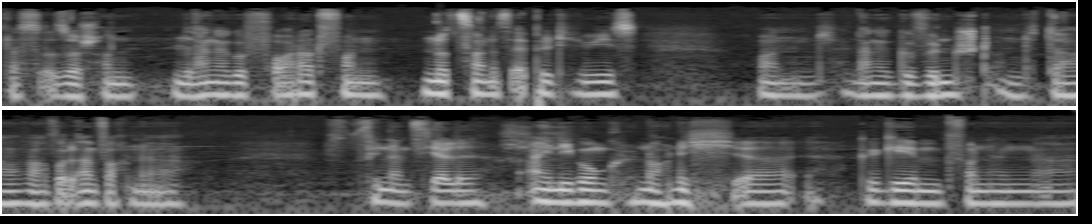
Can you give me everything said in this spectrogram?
Das ist also schon lange gefordert von Nutzern des Apple TVs und lange gewünscht und da war wohl einfach eine finanzielle Einigung noch nicht äh, gegeben von, den, äh,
